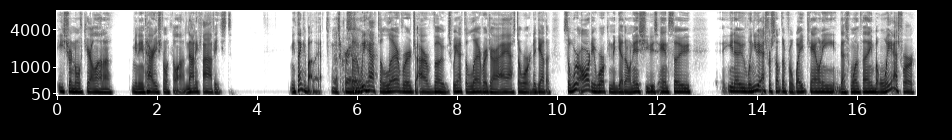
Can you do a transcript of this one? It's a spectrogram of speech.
Eastern North Carolina, I mean, the entire Eastern North Carolina, 95 East. I mean, think about that. That's crazy. So we have to leverage our votes. We have to leverage our ass to work together. So we're already working together on issues. And so, you know, when you ask for something for Wake County, that's one thing. But when we ask for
